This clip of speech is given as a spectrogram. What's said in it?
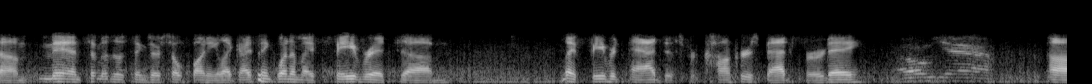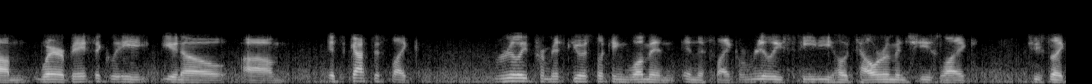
um man, some of those things are so funny. Like I think one of my favorite um my favorite ads is for Conker's Bad Fur Day, Oh yeah. um where basically, you know, um it's got this like really promiscuous looking woman in this like really seedy hotel room and she's like she's like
